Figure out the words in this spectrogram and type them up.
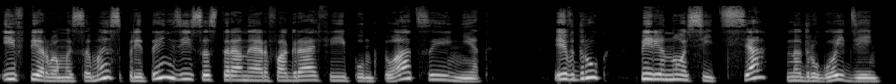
И в первом СМС претензий со стороны орфографии и пунктуации нет. И вдруг переноситься на другой день.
